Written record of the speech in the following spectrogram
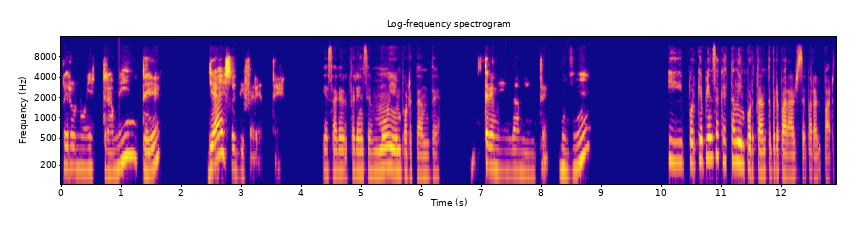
pero nuestra mente, ya eso es diferente. Y esa diferencia es muy importante. Tremendamente. ¿Y por qué piensas que es tan importante prepararse para el parto?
